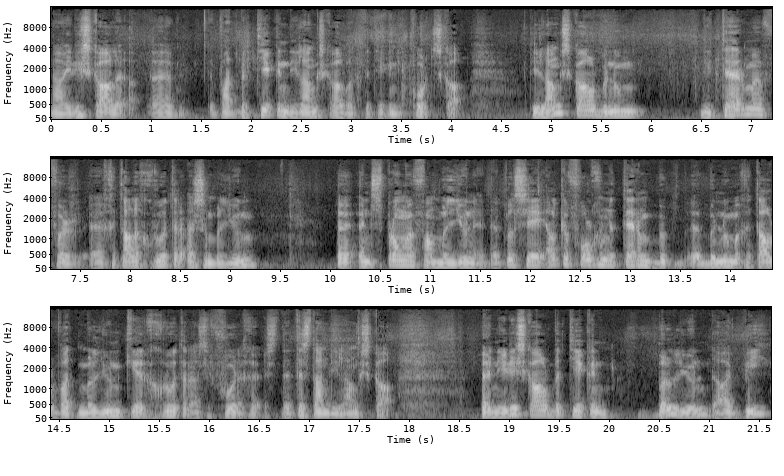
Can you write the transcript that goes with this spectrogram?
na hierdie skale. Uh wat beteken die lang skaal? Wat beteken die kort skaal? Die lang skaal benoem die terme vir uh, getalle groter as 'n miljoen uh, in spronge van miljoene. Dit wil sê elke volgende term be eh, benoem 'n getal wat miljoen keer groter as die vorige is. Dit is dan die lang skaal. In hierdie skaal beteken biljoen, daai b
